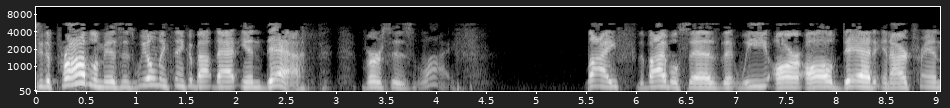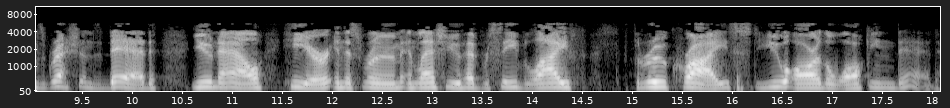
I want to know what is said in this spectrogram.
See, the problem is, is we only think about that in death versus life. Life, the Bible says that we are all dead in our transgressions, dead you now here in this room, unless you have received life through Christ, you are the walking dead.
